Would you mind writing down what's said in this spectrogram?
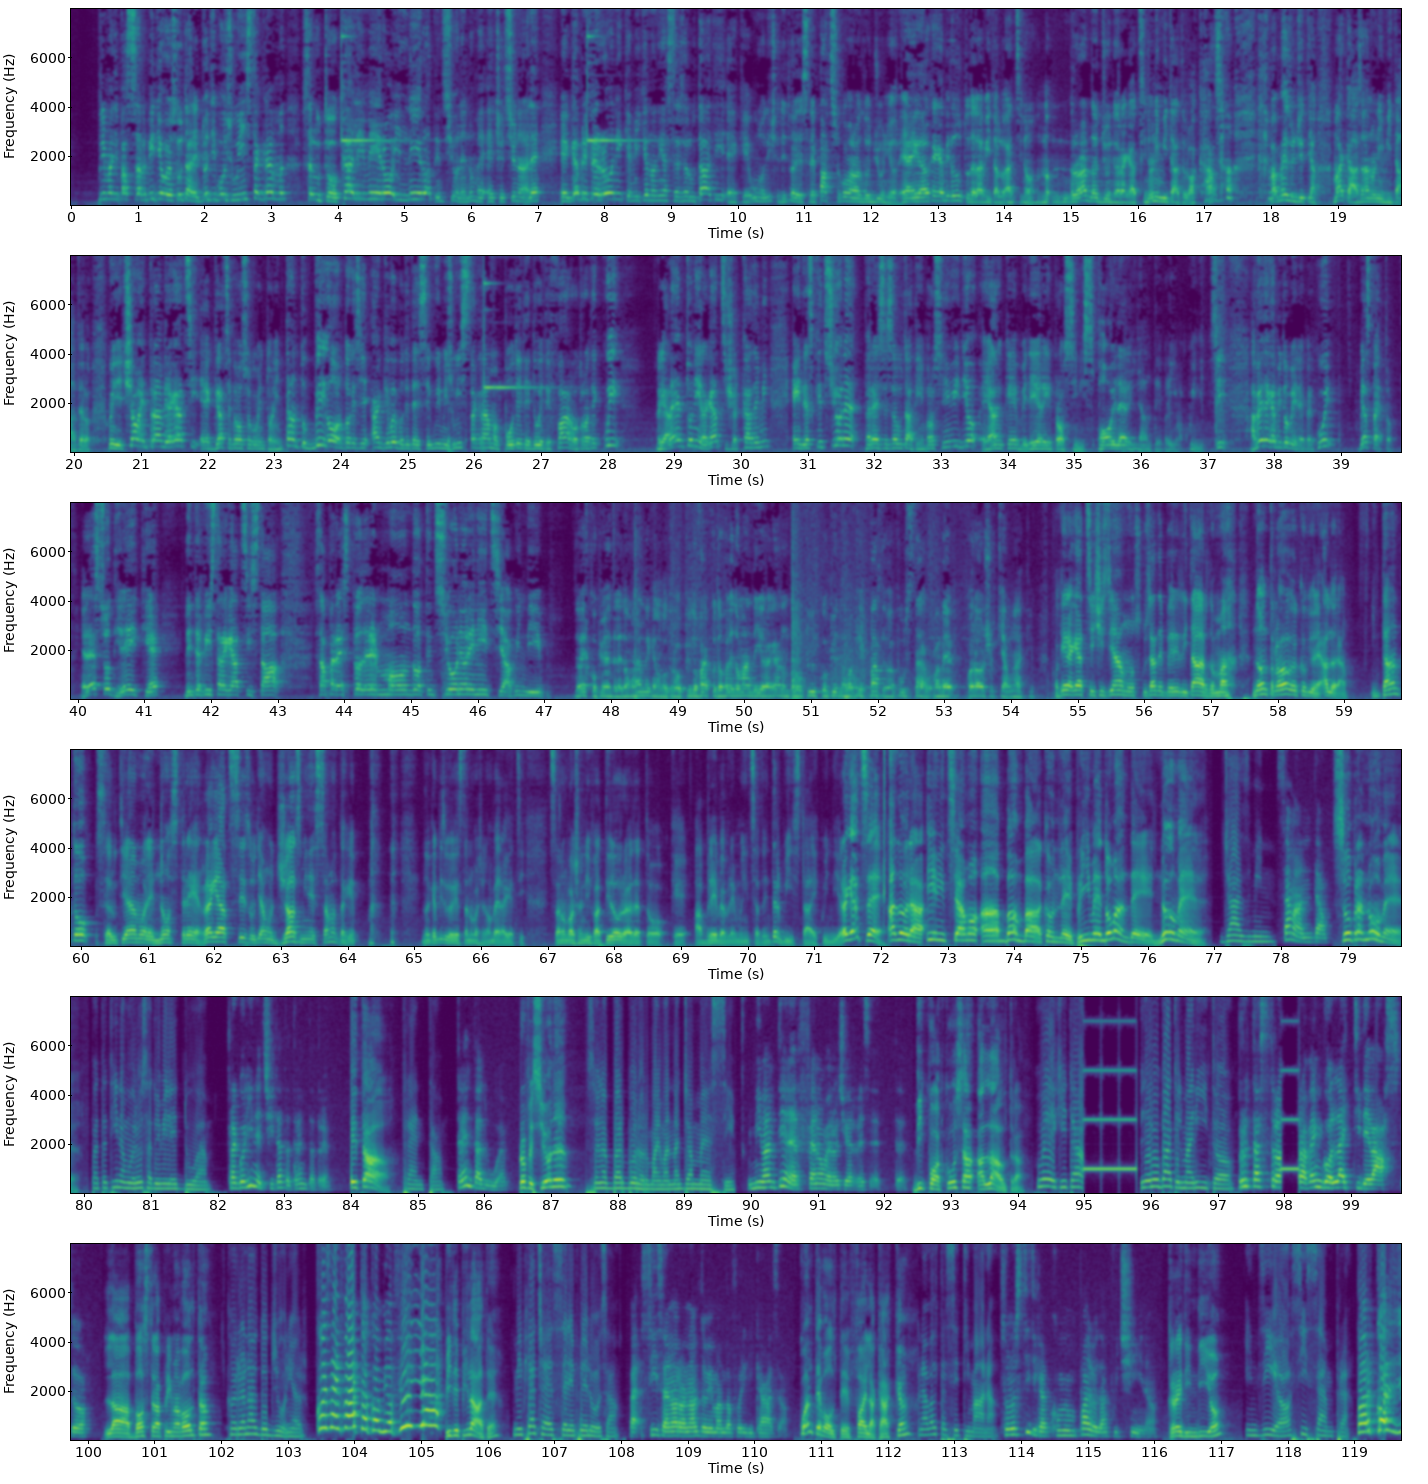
Prima di passare al video voglio salutare due di voi su Instagram, saluto Calimero il Nero, attenzione nome eccezionale, e Gabri Ferroni che mi chiedono di essere salutati e che uno dice addirittura di essere pazzo come Ronaldo Junior e hai, hai capito tutto della vita, anzi no, no Ronaldo Junior ragazzi non imitatelo a casa, va bene su GTA, ma a casa non imitatelo. Quindi ciao a entrambi ragazzi e grazie per il vostro commentone. Intanto vi ricordo che se anche voi potete seguirmi su Instagram, potete e dovete farlo, trovate qui Real Anthony, ragazzi, cercatemi e in descrizione per essere salutati nei prossimi video e anche vedere i prossimi spoiler in anteprima. Quindi, sì, avete capito bene, per cui vi aspetto. E adesso direi che l'intervista, ragazzi, sta, sta per esplodere il mondo. Attenzione, ora inizia, quindi Dov'è il copione delle domande che non lo trovo più? Devo fare, devo fare le domande io, raga, non trovo più il copione da qualche parte, dove pure stare. Vabbè, ora lo cerchiamo un attimo. Ok, ragazzi, ci siamo. Scusate per il ritardo, ma non trovo il copione. Allora, intanto salutiamo le nostre ragazze. Salutiamo Jasmine e Samantha che... non capisco che stanno facendo. Vabbè, ragazzi, stanno facendo i fatti loro e ho detto che a breve avremo iniziato l'intervista e quindi, ragazze, allora iniziamo a bomba con le prime domande. Nome? Jasmine. Samantha. Soprannome. Patatina amorosa 2002. Fragolina eccitata 33. Età. 30. 32. Professione. Sono a Barbone ormai, mannaggia ammessi. Mi mantiene il fenomeno CR7. Di qualcosa all'altra. Uè, chi t'ha... Gli hai rubato il marito. Brutta stronza, vengo là e ti devasto. La vostra prima volta? Con Ronaldo Junior. Cosa hai fatto con mio figlio? Vi depilate? Mi piace essere pelosa. Beh, sì, se no Ronaldo mi manda fuori di casa. Quante volte fai la cacca? Una volta a settimana. Sono stitica come un palo da cucina. Credi in Dio? In zio? Sì, sempre. Porco zi-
